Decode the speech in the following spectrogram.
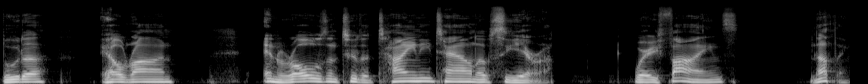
Buddha, Elrond, and rolls into the tiny town of Sierra, where he finds nothing.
